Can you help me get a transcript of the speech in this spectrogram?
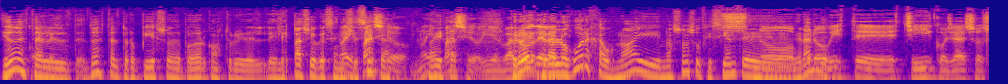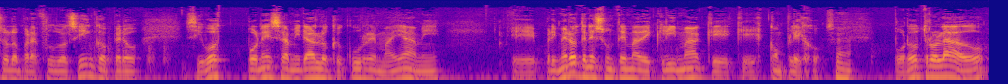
¿Y dónde está, el, dónde está el tropiezo de poder construir el, espacio que se necesita? Espacio, no hay, espacio, Y el valor pero, de los warehouse no hay, no son suficientes. No, pero viste, es chico, ya eso es solo para fútbol 5, pero si vos pones a mirar lo que ocurre en Miami, eh, primero tenés un tema de clima que, que es complejo. Por otro lado,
